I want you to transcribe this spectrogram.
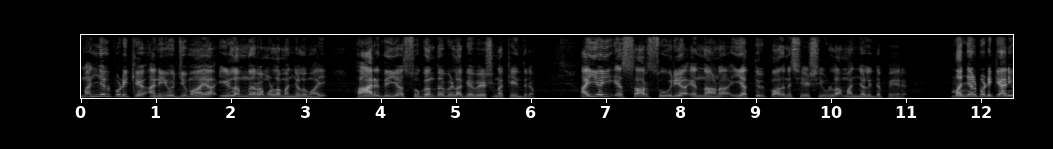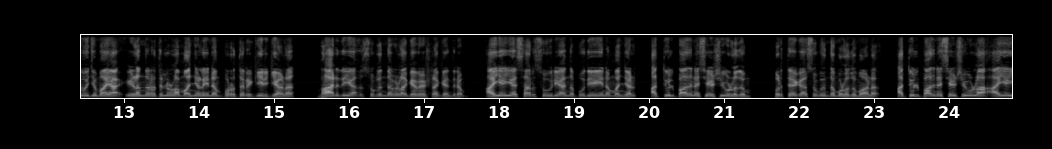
മഞ്ഞൾപ്പൊടിക്ക് അനുയോജ്യമായ ഇളം നിറമുള്ള മഞ്ഞളുമായി ഭാരതീയ സുഗന്ധവിള ഗവേഷണ കേന്ദ്രം I I S R Surya എന്നാണ് ഈ അത്യുൽപാദന ശേഷിയുള്ള മഞ്ഞളിന്റെ പേര്. മഞ്ഞൾപ്പൊടിക്ക് അനുയോജ്യമായ ഇളനിറത്തിലുള്ള മഞ്ഞൾ ഇനം പുറത്തിറക്കിയിരിക്കുകയാണ് ഭാരതീയ സുഗന്ധവിള ഗവേഷണ കേന്ദ്രം. I I S R Surya എന്ന പുതിയ ഇനം മഞ്ഞൾ അത്യുൽപാദന ശേഷിയുള്ളതും പ്രത്യേക സുഗന്ധമുള്ളതുമാണ്. അത്യുൽപാദന ശേഷിയുള്ള I I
